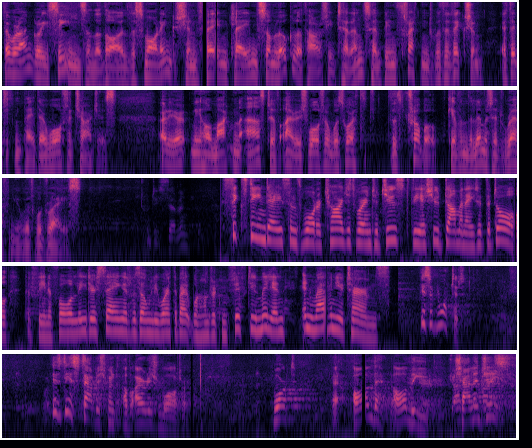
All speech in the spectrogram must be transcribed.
There were angry scenes in the Dáil this morning. Sinn Féin claimed some local authority tenants had been threatened with eviction if they didn't pay their water charges. Earlier, Micheál Martin asked if Irish Water was worth the trouble, given the limited revenue it would raise. 16 days since water charges were introduced, the issue dominated the Dáil. The Fianna Fáil leader saying it was only worth about 150 million in revenue terms. Is it worth it? Is the establishment of Irish Water worth Uh, all, the, all the challenges,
